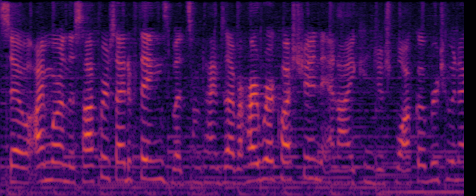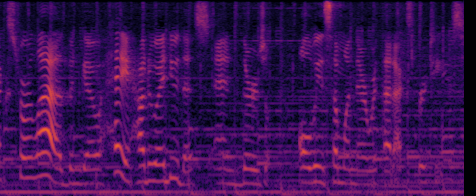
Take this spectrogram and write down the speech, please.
So I'm more on the software side of things, but sometimes I have a hardware question and I can just walk over to a next door lab and go, hey, how do I do this? And there's always someone there with that expertise.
